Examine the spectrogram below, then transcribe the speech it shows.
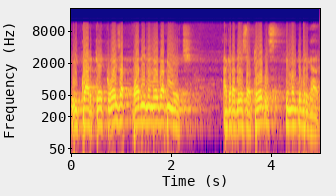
e qualquer coisa, pode ir no meu gabinete. Agradeço a todos e muito obrigado.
